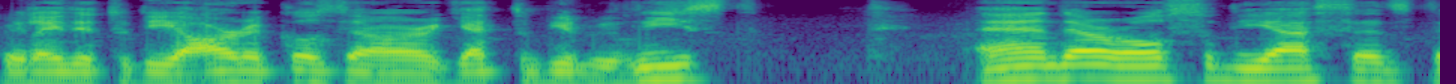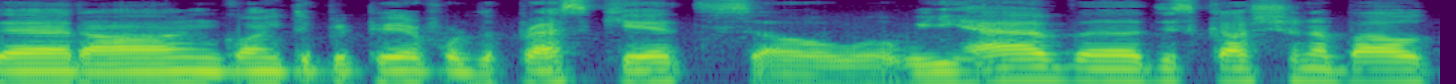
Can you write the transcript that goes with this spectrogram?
related to the articles that are yet to be released. And there are also the assets that I'm going to prepare for the press kit. So we have a discussion about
